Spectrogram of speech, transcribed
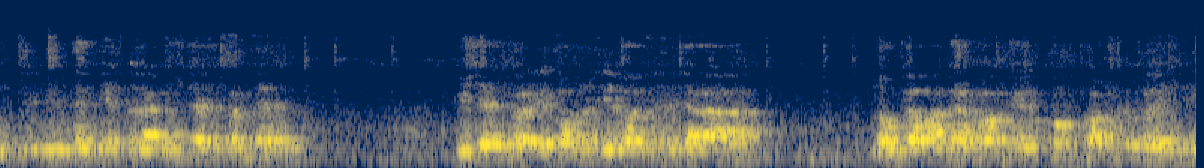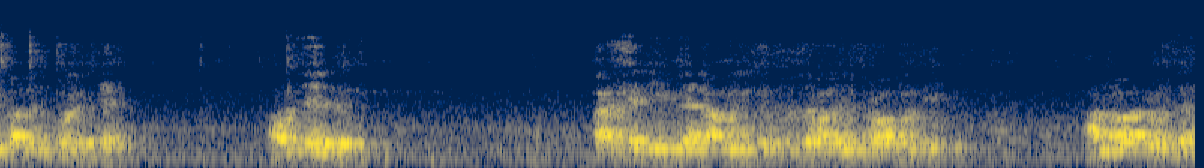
মুক্তিযুদ্ধের চেতনা বিশ্বাস করতেন বিশেষ করে গত নির্বাচনে যারা নৌকা মার্কার পক্ষে খুব কষ্ট করে নির্বাচন করেছে, আমাদের পাশের ইউনিয়ন আওয়ামী লীগের প্রজাবাদী সভাপতি আনোয়ার হোসেন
